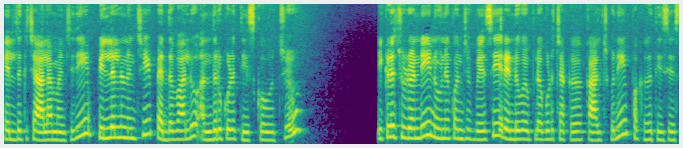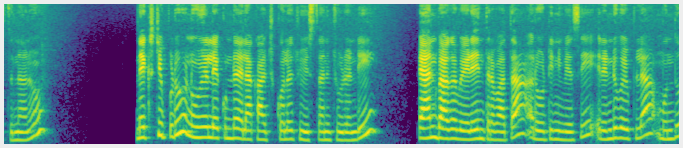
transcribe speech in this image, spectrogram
హెల్త్కి చాలా మంచిది. పిల్లల నుంచి పెద్దవాళ్ళు అందరూ కూడా తీసుకోవచ్చు. ఇక్కడ చూడండి నూనె కొంచెం వేసి రెండు వైపులా కూడా చక్కగా కాల్చుకొని పక్కకు తీసేస్తున్నాను. నెక్స్ట్ ఇప్పుడు నూనె లేకుండా ఎలా కాల్చుకోవాలో చూపిస్తాను చూడండి. ప్యాన్ బాగా వేడైన తర్వాత రోటీని వేసి రెండు వైపులా ముందు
